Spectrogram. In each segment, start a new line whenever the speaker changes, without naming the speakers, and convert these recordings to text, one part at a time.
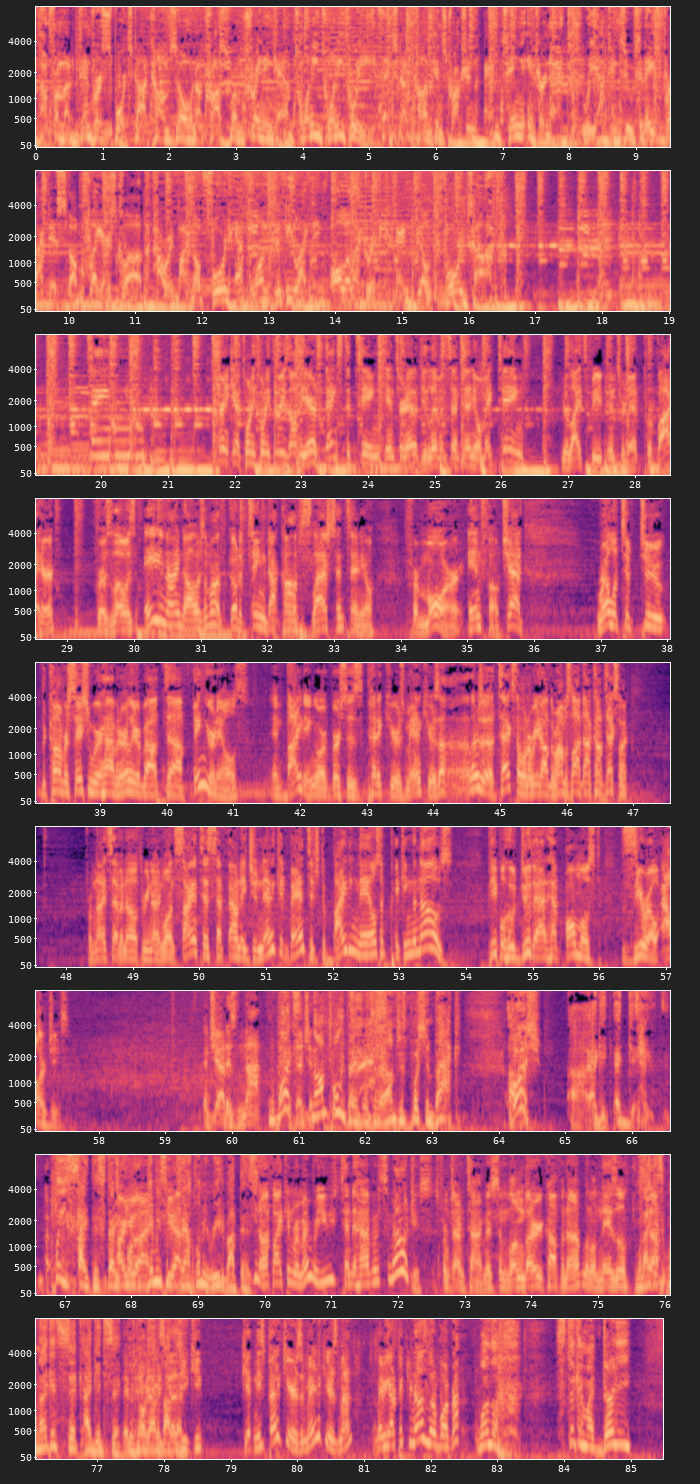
Live from the DenverSports.com zone across from Training Camp 2023. Thanks to Kahn Construction and Ting Internet. Reacting to today's practice, the Players Club, powered by the Ford F-150 Lightning, all electric and built Ford tough.
Training Camp 2023 is on the air thanks to Ting Internet. If you live in Centennial, make Ting your Lightspeed Internet provider for as low as $89 a month. Go to ting.com slash centennial for more info. Chad, relative to the conversation we were having earlier about uh, fingernails and biting or versus pedicures, manicures, uh, there's a text I want to read out the RamosLaw.com text line from 970-391. Scientists have found a genetic advantage to biting nails and picking the nose. People who do that have almost zero allergies. And Chad is not paying
What?
attention.
No, I'm totally paying attention to that. I'm just pushing back.
Push!
Uh, I- I- I- please cite this study
Are
for
you,
me.
uh,
Give me some
you have-
examples. Let me read about this.
You know, if I can remember, you tend to have some allergies from time to time. There's some lung butter, you're coughing up, little nasal
when I
stuff.
get when I get sick, I get sick. There's
It-
no doubt about that.
you keep getting these pedicures and manicures, man. Maybe you got to pick your nose a little more, bro.
One of the sticking my dirty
